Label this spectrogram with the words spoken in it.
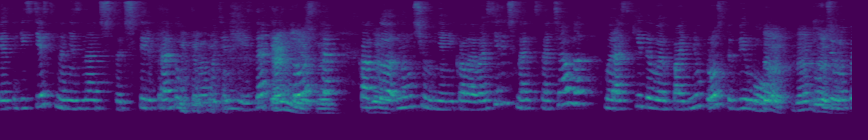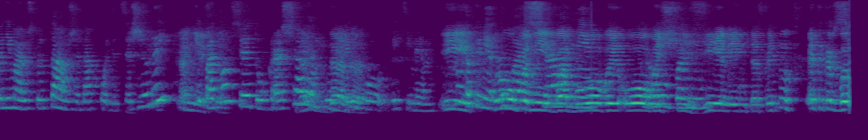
это, естественно, не значит, что 4 продукта мы будем есть, да? Это просто, как Да. э, научил меня Николай Васильевич, на- сначала мы раскидываем по дню просто белок. Да, да, Тут да, же да. мы понимаем, что там же находятся жиры, и Конечно. потом все это украшаем Да, да, пуприку этими, И ну, например, крупами, овощами. бобовые, овощи, крупами. зелень, так сказать. Ну, это как бы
